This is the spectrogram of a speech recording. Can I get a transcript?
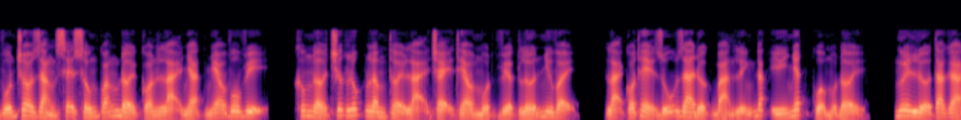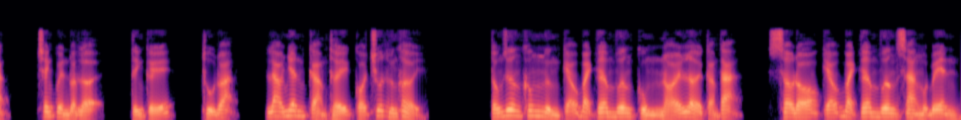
Vốn cho rằng sẽ sống quãng đời còn lại nhạt nhẽo vô vị, không ngờ trước lúc lâm thời lại chạy theo một việc lớn như vậy, lại có thể rũ ra được bản lĩnh đắc ý nhất của một đời, ngươi lừa ta gạt, tranh quyền đoạt lợi, tính kế, thủ đoạn, lao nhân cảm thấy có chút hứng khởi. Tống Dương không ngừng kéo Bạch Âm Vương cùng nói lời cảm tạ, sau đó kéo Bạch Âm Vương sang một bên,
